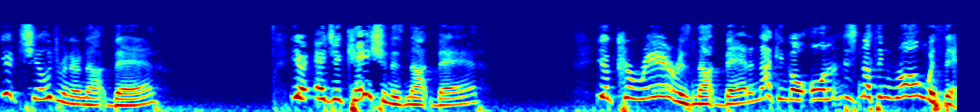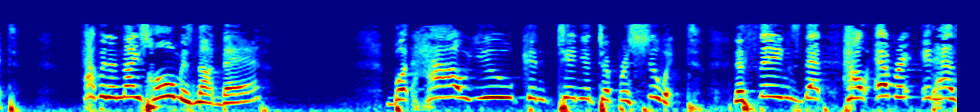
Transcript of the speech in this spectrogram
Your children are not bad. Your education is not bad. Your career is not bad. And I can go on and there's nothing wrong with it. Having a nice home is not bad. But how you continue to pursue it, the things that, however, it has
